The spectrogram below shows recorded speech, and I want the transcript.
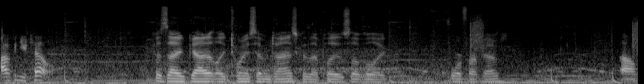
How can you tell? Because I got it like 27 times because I played this level like four or five times. Oh.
